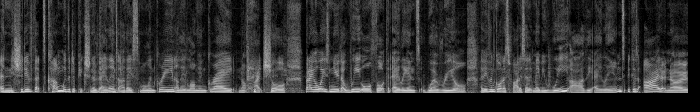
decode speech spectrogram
initiative that's come with the depiction of aliens. Are they small and green? Are they long and grey? Not quite sure. But I always knew that we all thought that aliens were real. I've even gone as far to say that maybe we are the aliens because I don't know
